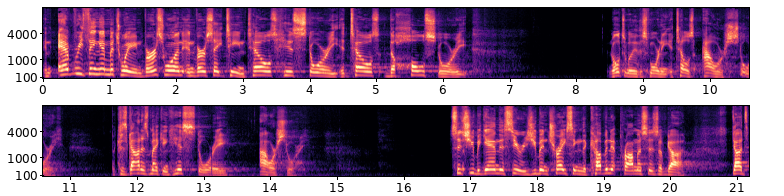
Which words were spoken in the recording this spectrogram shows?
And everything in between, verse 1 and verse 18, tells his story. It tells the whole story. And ultimately, this morning, it tells our story. Because God is making his story our story. Since you began this series, you've been tracing the covenant promises of God. God's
